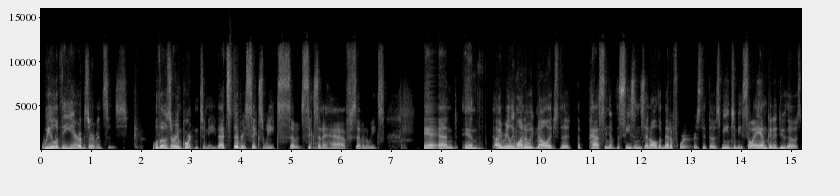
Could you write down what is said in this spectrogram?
Wheel of the year observances. Well those are important to me. That's every six weeks seven, six and a half seven weeks and and i really want to acknowledge the the passing of the seasons and all the metaphors that those mean to me. So i am going to do those.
